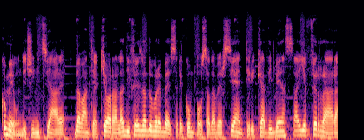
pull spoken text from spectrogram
come 11 iniziale. Davanti a Chiora la difesa dovrebbe essere composta da Versienti, Riccardi Benassai e Ferrara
